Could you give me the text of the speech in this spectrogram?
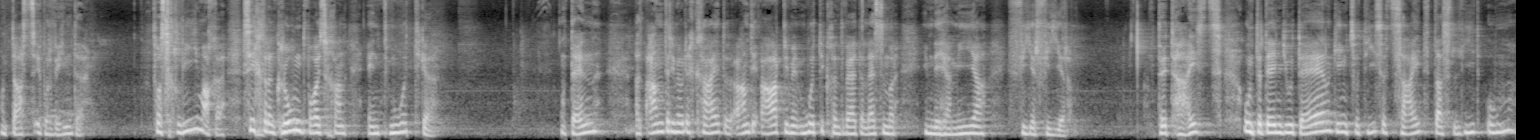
und das zu überwinden. So ein klein machen, sicher ein Grund, der uns entmutigen kann. Und dann eine andere Möglichkeit oder eine andere Art, wie wir mutig werden können, lesen wir im Nehemiah 4,4. Dort heißt es, unter den Judäern ging zu dieser Zeit das Lied um.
